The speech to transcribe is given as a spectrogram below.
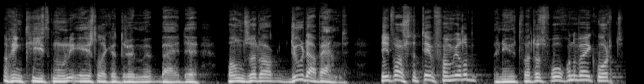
dan ging Keith Moon eerst lekker drummen bij de Bonzo Dog Doodah Band. Dit was de tip van Willem. Benieuwd wat het volgende week wordt.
